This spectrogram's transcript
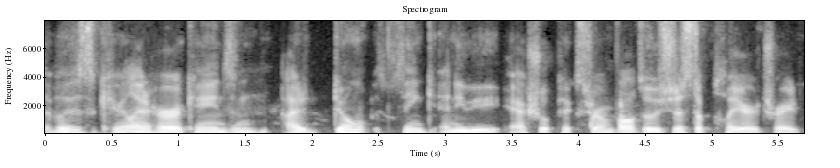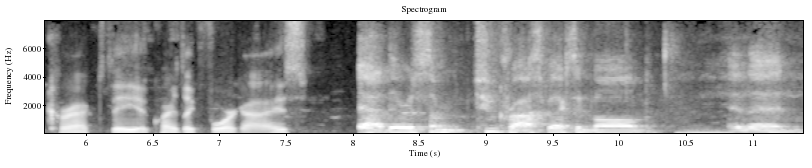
I believe it's the Carolina Hurricanes, and I don't think any actual picks were involved. It was just a player trade, correct? They acquired like four guys. Yeah, there was some two prospects involved, and then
